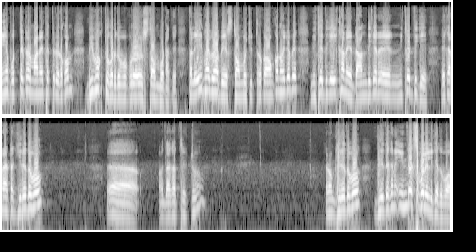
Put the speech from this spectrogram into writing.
নিয়ে প্রত্যেকটার মানের ক্ষেত্রে এরকম বিভক্ত করে দেবো পুরো স্তম্ভটাকে। তাহলে এইভাবে হবে স্তম্ভ চিত্র অঙ্কন হয়ে যাবে, নিচের দিকে এইখানে, ডান দিকের নিচের দিকে, এখানে একটা ঘিরে দেবো। দেখাচ্ছি একটু। এরকম ঘিরে দেবো, ঘিরে এখানে ইন্ডেক্স বলে লিখে দেবো।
